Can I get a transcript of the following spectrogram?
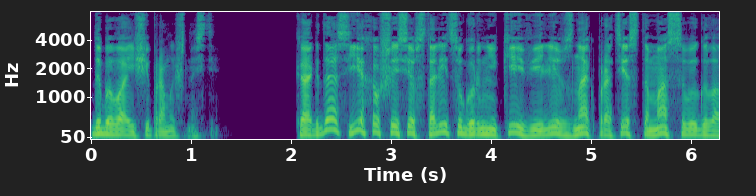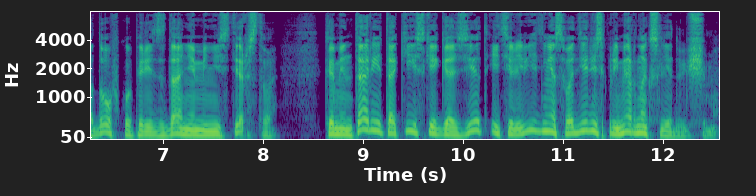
добывающей промышленности. Когда съехавшиеся в столицу горняки ввели в знак протеста массовую голодовку перед зданием министерства, комментарии токийских газет и телевидения сводились примерно к следующему.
